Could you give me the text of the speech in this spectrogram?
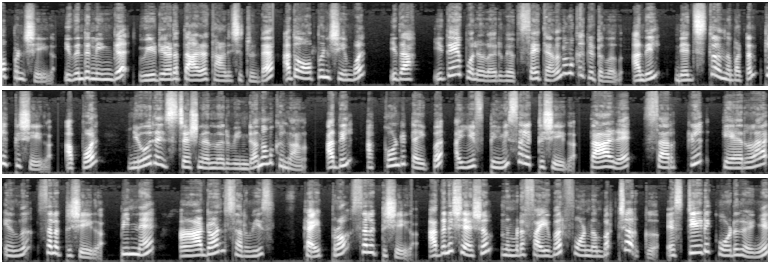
ഓപ്പൺ ചെയ്യുക. ഇതിന്റെ ലിങ്ക് വീഡിയോയുടെ താഴെ കാണിച്ചിട്ടുണ്ട്. അത് ഓപ്പൺ ചെയ്യുമ്പോൾ ഇതാ ഇതേപോലെയുള്ള ഒരു വെബ്സൈറ്റ് ആണ് നമുക്ക് കിട്ടുന്നത്. അതിൽ രജിസ്റ്റർ എന്ന ബട്ടൺ ക്ലിക്ക് ചെയ്യുക. അപ്പോൾ ന്യൂ രജിസ്ട്രേഷൻ എന്നൊരു വിൻഡോ നമുക്ക് കാണാം. അതിൽ account type I F T V select ചെയ്യുക. താഴെ സർക്കിൾ കേരള എന്ന് സെലക്ട് ചെയ്യുക. പിന്നെ add on service Skypro select ചെയ്യുക. അതിനുശേഷം നമ്മുടെ ഫൈബർ ഫോൺ നമ്പർ ചേർക്കുക. എസ് ടി ഡി കോഡ് കഴിഞ്ഞ്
